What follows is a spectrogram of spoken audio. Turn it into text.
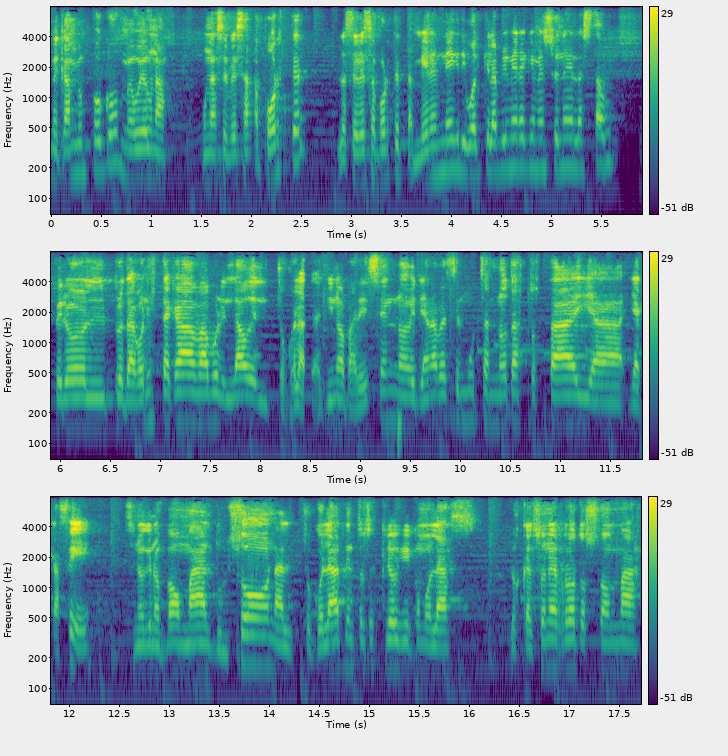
me cambio un poco, me voy a una, una cerveza Porter, la cerveza Porter también es negra, igual que la primera que mencioné, la Stout, pero el protagonista acá va por el lado del chocolate. Aquí no aparecen, no deberían aparecer muchas notas tostadas y a, café, sino que nos vamos más al dulzón, al chocolate. Entonces creo que como las, los calzones rotos son más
